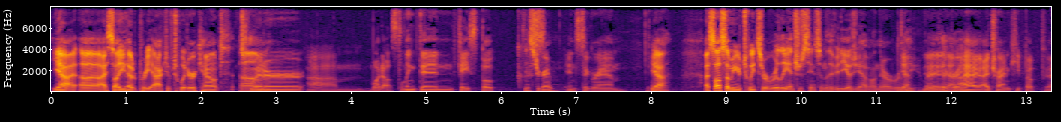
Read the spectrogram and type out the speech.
Yeah, uh, I saw you had a pretty active Twitter account. Um, Twitter, um, what else? LinkedIn, Facebook, Instagram. Instagram. Yeah. I saw some of your tweets are really interesting. Some of the videos you have on there are really, yeah, really yeah, they're great. I, I try and keep up uh,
